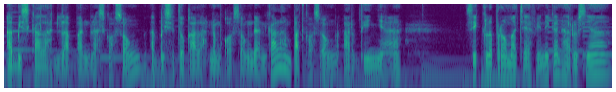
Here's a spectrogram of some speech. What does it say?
abis kalah 18-0, abis itu kalah 6-0 dan kalah 4-0, artinya si klub Roma CF ini kan harusnya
